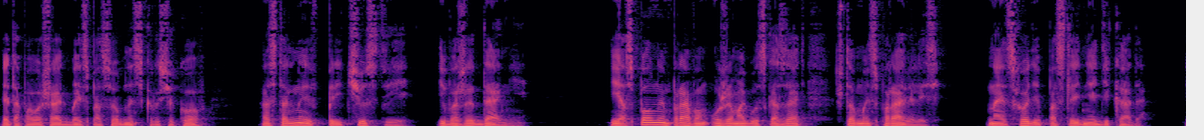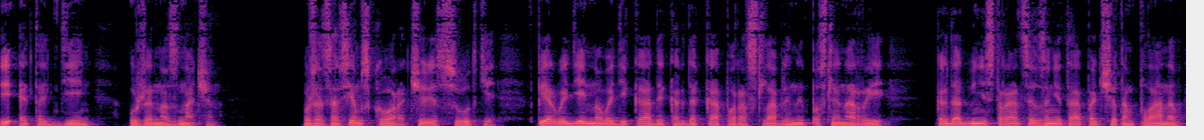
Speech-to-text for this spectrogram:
Это повышает боеспособность крысюков. Остальные в предчувствии и в ожидании. Я с полным правом уже могу сказать, что мы справились. На исходе последняя декада. И этот день уже назначен. Уже совсем скоро, через сутки, в первый день новой декады, когда капы расслаблены после норы, когда администрация занята подсчетом планов,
